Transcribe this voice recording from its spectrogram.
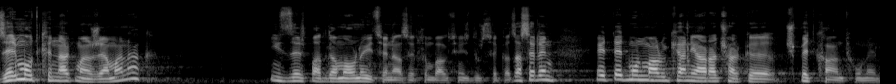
ձեր մոտ քննարկման ժամանակ ինձ ձեր падգամավորներից են ասել խմբակցությունից դուրս եկած։ Ասել են, այդ Էդմոն Մարուկյանի առաջարկը չպետք է ընդունել։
